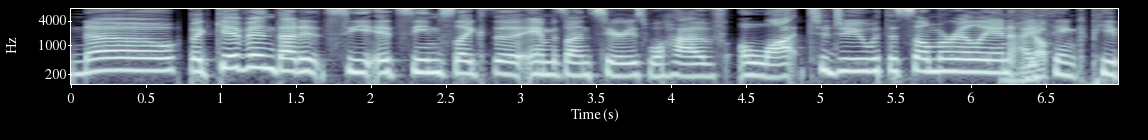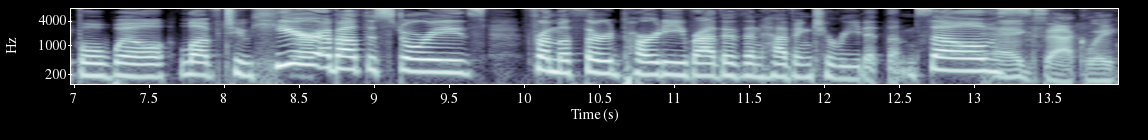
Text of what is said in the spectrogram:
know. But given that it see it seems like the Amazon series will have a lot to do with the Silmarillion, I think people will love to hear about the stories from a third party rather than having to read it themselves. exactly.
